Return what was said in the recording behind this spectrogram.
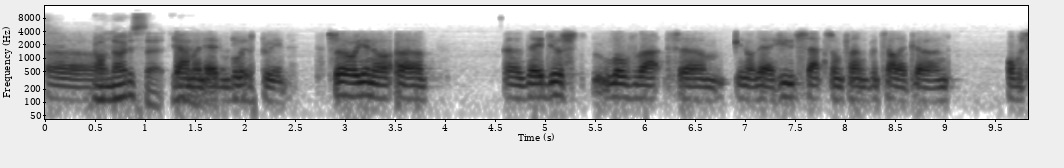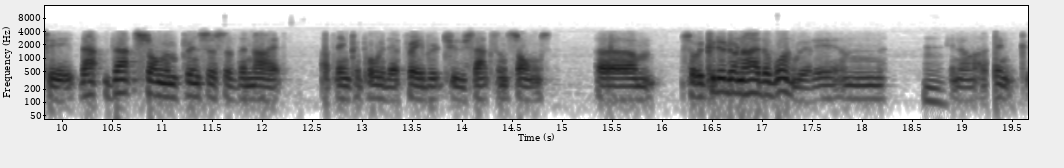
Uh, I'll notice that. Yeah. Diamond Head and Blitzkrieg. So you know, uh, uh, they just love that. Um, you know, they're huge Saxon fans, Metallica, and obviously that that song and Princess of the Night, I think, are probably their favourite two Saxon songs. Um, so we could have done either one really, and you know, I think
